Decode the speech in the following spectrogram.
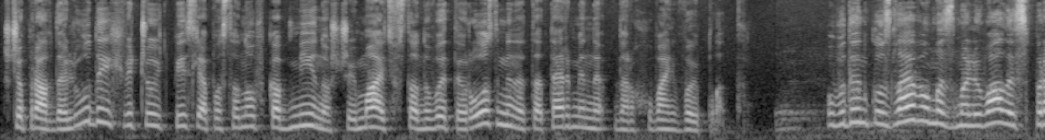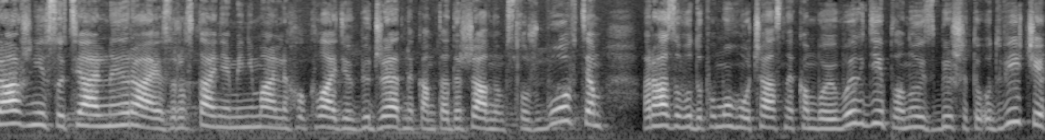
Щоправда, люди їх відчують після постанов Кабміну, що й мають встановити розміни та терміни нарахувань виплат. У будинку з левами змалювали справжній соціальний рай, зростання мінімальних окладів бюджетникам та державним службовцям, разову допомогу учасникам бойових дій планують збільшити удвічі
